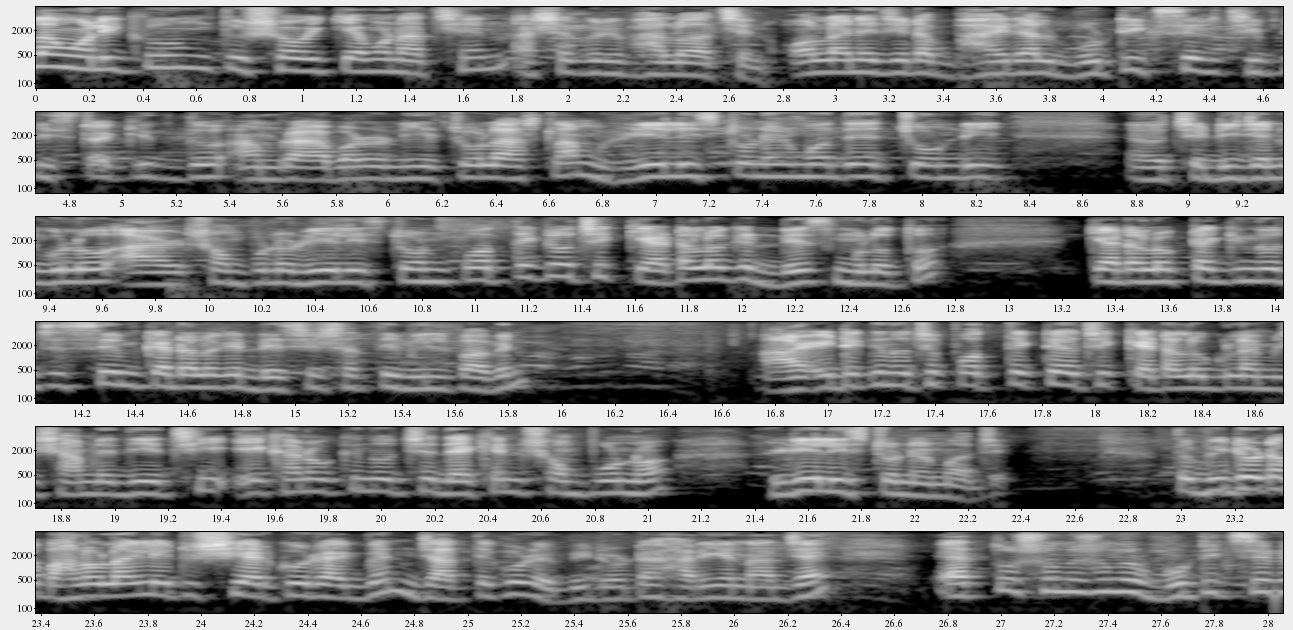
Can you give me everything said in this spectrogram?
আসসালামু আলাইকুম। তো সবাই কেমন আছেন? আশা করি ভালো আছেন। অনলাইনে যেটা ভাইরাল বুটিক্সের থ্রি পিসটা কিন্তু আমরা আবারও নিয়ে চলে আসলাম। রিয়েল স্টোনের মধ্যে চণ্ডী হচ্ছে ডিজাইনগুলো আর সম্পূর্ণ রিয়েল স্টোন প্রত্যেকটা হচ্ছে ক্যাটালগের ড্রেস মূলত। ক্যাটালগটা কিন্তু হচ্ছে সেম ক্যাটালগের ড্রেসের সাথে মিল পাবেন। আর এটা কিন্তু হচ্ছে প্রত্যেকটা হচ্ছে ক্যাটালগুলো আমি সামনে দিয়েছি। এখানেও কিন্তু হচ্ছে দেখেন সম্পূর্ণ রিয়েল স্টোনের মাঝে। তো ভিডিওটা ভালো লাগলে একটু শেয়ার করে রাখবেন, যাতে করে ভিডিওটা হারিয়ে না যায়। এত সুন্দর সুন্দর বুটিক্সের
